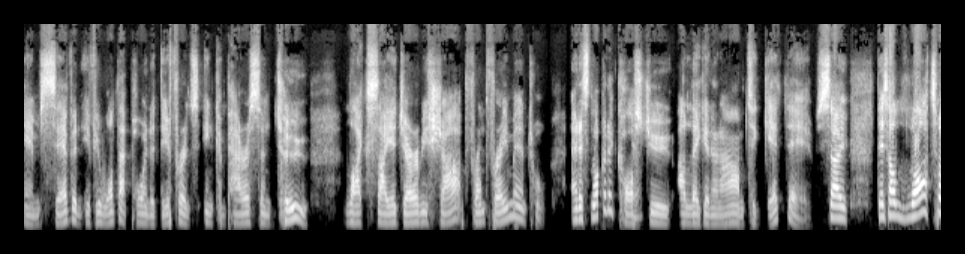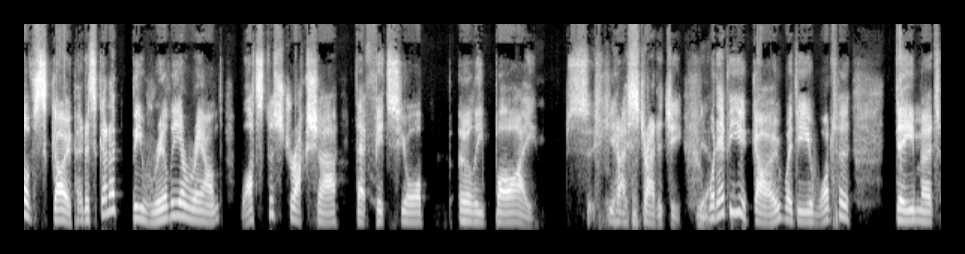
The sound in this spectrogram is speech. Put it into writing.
M7 if you want that point of difference in comparison to, like, say, a Jeremy Sharp from Fremantle. And it's not going to cost you a leg and an arm to get there. So there's a lot of scope, and it's going to be really around what's the structure that fits your early buy you know strategy yeah. whatever you go whether you want to deem it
